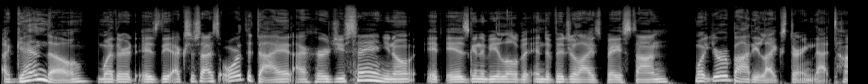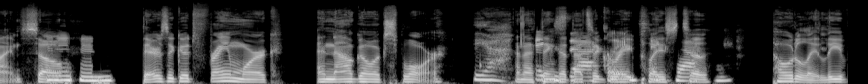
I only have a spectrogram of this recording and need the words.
Again, though, whether it is the exercise or the diet, I heard you saying, you know, it is going to be a little bit individualized based on what your body likes during that time. So mm-hmm. there's a good framework and now go explore. Yeah. And I think exactly. that that's a great place exactly. to totally leave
